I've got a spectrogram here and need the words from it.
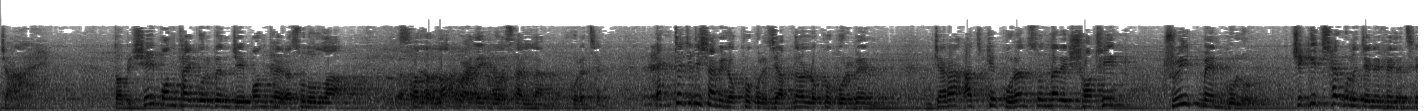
যায়। তবে সেই পন্থায় করবেন যে পন্থায় রসুল্লাহ সাল্লাম করেছেন। একটা জিনিস আমি লক্ষ্য করেছি, আপনারা লক্ষ্য করবেন, যারা আজকে কোরআন সন্ন্যার এই সঠিক ট্রিটমেন্টগুলো চিকিৎসাগুলো জেনে ফেলেছে,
